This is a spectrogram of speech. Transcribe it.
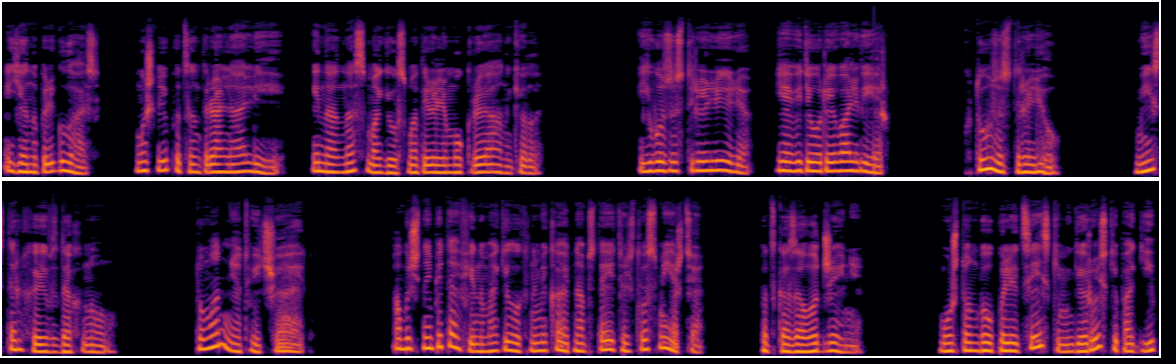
Я напряглась. Мы шли по центральной аллее, и на нас с могил смотрели мокрые ангелы. Его застрелили. Я видел револьвер. Кто застрелил? Мистер Хей вздохнул. Туман не отвечает. Обычные эпитафии на могилах намекают на обстоятельства смерти, подсказала Дженни. Может, он был полицейским и геройски погиб?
